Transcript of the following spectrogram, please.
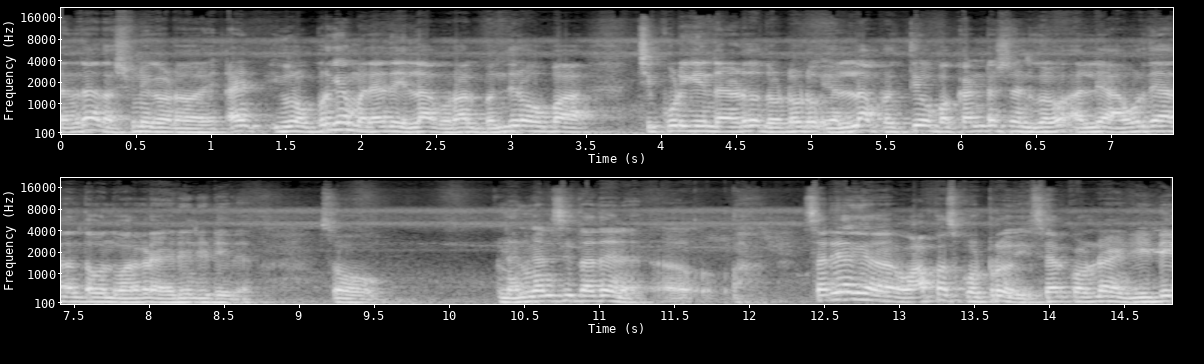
ಅಂದರೆ ಅದು ಅಶ್ವಿನಿ ಅವರೇ. ಆ್ಯಂಡ್ ಇವ್ರೊಬ್ರಿಗೆ ಮರ್ಯಾದೆ ಇಲ್ಲ ಗುರು. ಅಲ್ಲಿ ಬಂದಿರೋ ಒಬ್ಬ ಚಿಕ್ಕ ಹುಡುಗಿಯಿಂದ ಹಿಡಿದು ದೊಡ್ಡ ದೊಡ್ಡ ಎಲ್ಲ ಪ್ರತಿಯೊಬ್ಬ ಕಂಟೆಸ್ಟೆಂಟ್ಗಳು ಅಲ್ಲಿ ಅವ್ರದೇ ಆದಂಥ ಒಂದು ಹೊರಗಡೆ ಐಡೆಂಟಿಟಿ ಇದೆ. ಸೊ ನನಗನ್ಸಿದ್ದು ಅದೇ ಸರಿಯಾಗಿ ವಾಪಸ್ ಕೊಟ್ಟರು ಸೇರ್ಕೊಂಡು ಆ್ಯಂಡ್ ಇಡೀ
